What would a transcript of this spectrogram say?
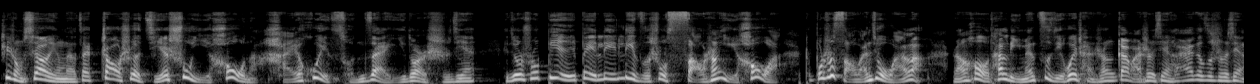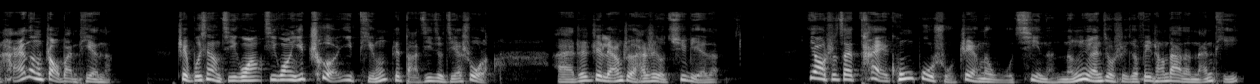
这种效应呢，在照射结束以后呢，还会存在一段时间。也就是说，被被粒粒子束扫上以后啊，它不是扫完就完了，然后它里面自己会产生伽马射线和 X 射线，还能照半天呢。这不像激光，激光一撤一停，这打击就结束了。哎，这这两者还是有区别的。要是在太空部署这样的武器呢，能源就是一个非常大的难题。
